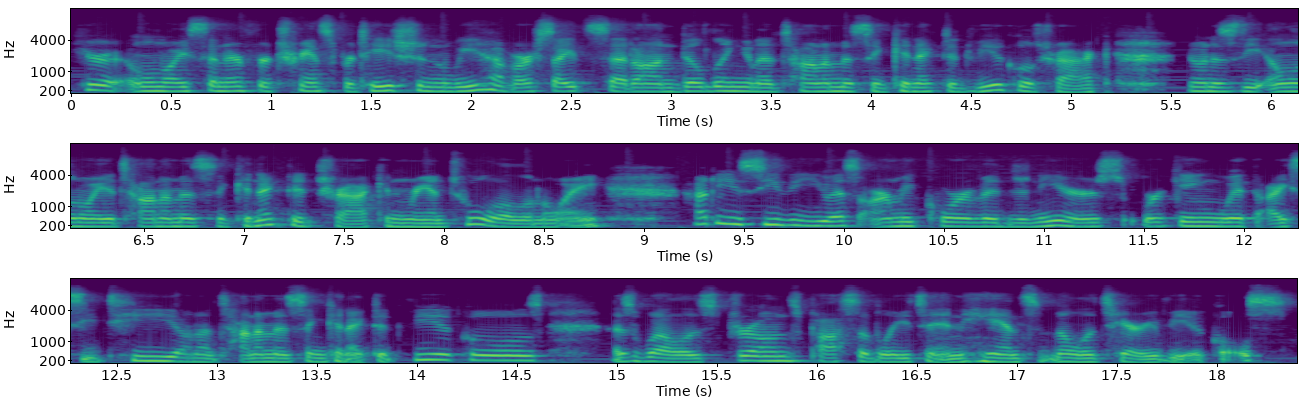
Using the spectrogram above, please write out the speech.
Here at Illinois Center for Transportation, we have our sights set on building an autonomous and connected vehicle track known as the Illinois Autonomous and Connected Track in Rantoul, Illinois. How do you see the U.S. Army Corps of Engineers working with ICT on autonomous and connected vehicles, as well as drones, possibly to enhance military vehicles?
